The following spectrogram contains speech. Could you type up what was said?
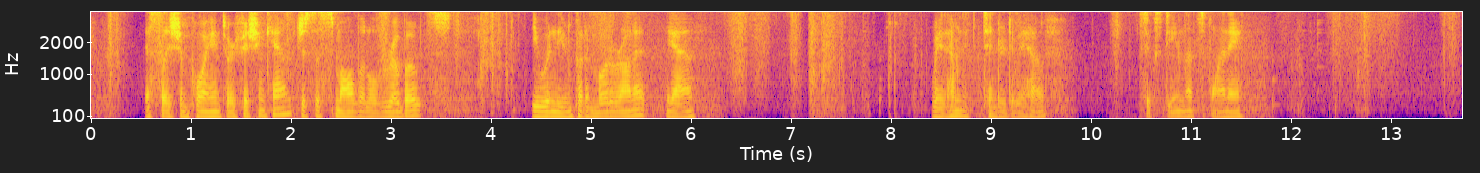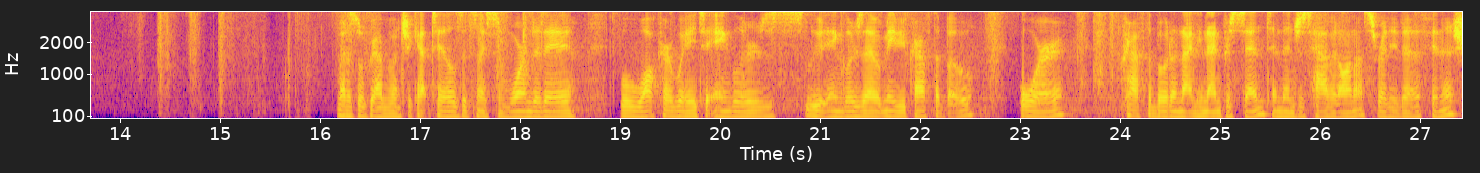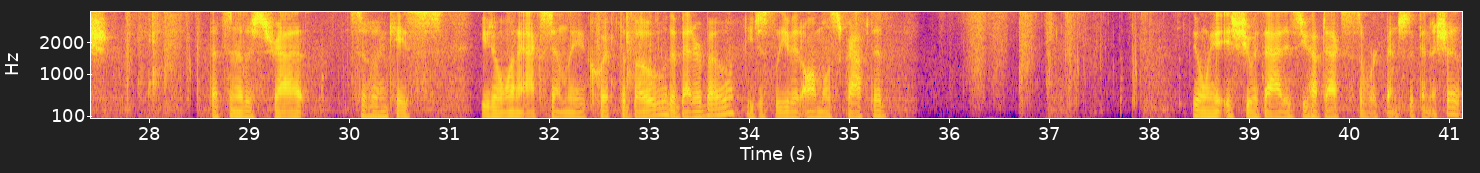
Desolation Point or fishing camp, just the small little rowboats. You wouldn't even put a motor on it. Yeah. Wait, how many tinder do we have? 16, that's plenty. Might as well grab a bunch of cattails. It's nice and warm today. We'll walk our way to anglers, loot anglers out, maybe craft the bow, or craft the bow to 99% and then just have it on us ready to finish. That's another strat. So in case you don't want to accidentally equip the bow, the better bow, you just leave it almost crafted. The only issue with that is you have to access a workbench to finish it.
